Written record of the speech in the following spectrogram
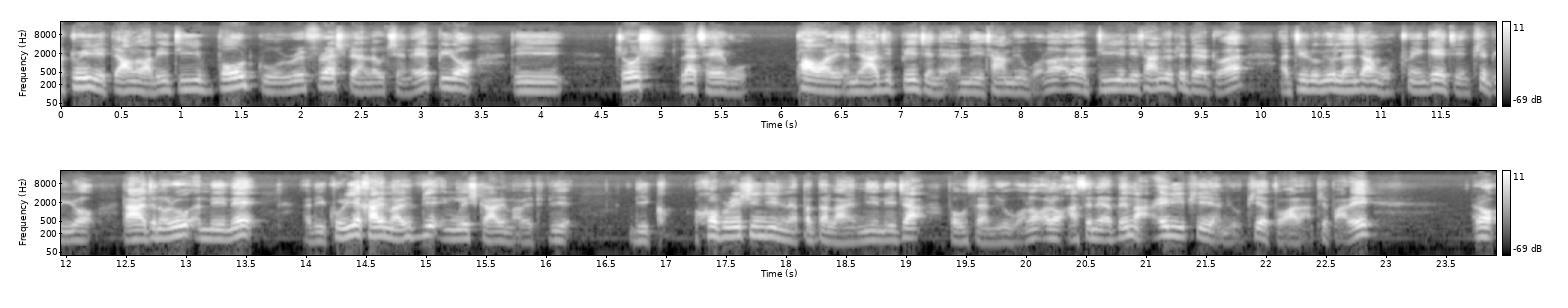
အတွေးတွေပြောင်းလာပြီဒီ board ကို refresh ပြန်လုပ်ချင်တယ်ပြီးတော့ဒီ George လက်ထဲကို power တွေအများကြီးပေးခြင်းတဲ့အနေအထားမျိုးပေါ့နော်အဲ့တော့ဒီအနေအထားမျိုးဖြစ်တဲ့အတွက်ဒီလိုမျိုးလမ်းကြောင်းကိုထွင်ခဲ့ခြင်းဖြစ်ပြီးတော့ဒါကျွန်တော်တို့အနေနဲ့ဒီကိုရီးယားကားတွေမှာဖြစ်ဖြစ် English ကားတွေမှာပဲဖြစ်ဖြစ်ဒီ corporation ကြီးတွေနဲ့ပတ်သက်လာရင်မြင်နေကြပုံစံမျိုးပေါ့နော်အဲ့တော့ Arsenal အသင်းမှာအဲ့ဒီဖြစ်ရမျိုးဖြစ်သွားတာဖြစ်ပါတယ်အဲ့တော့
